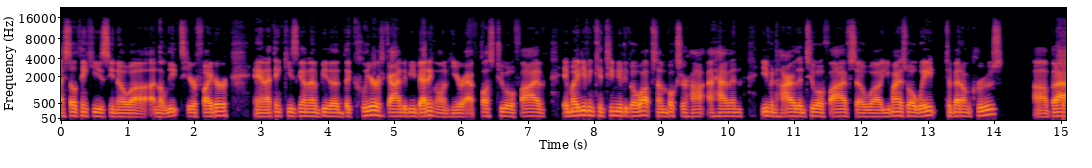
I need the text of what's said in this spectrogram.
I still think he's, you know, uh, an elite tier fighter. And I think he's going to be the, the clearest guy to be betting on here at plus 205. It might even continue to go up. Some books are ha- having even higher than 205. So uh, you might as well wait to bet on Cruz. Uh, but I,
